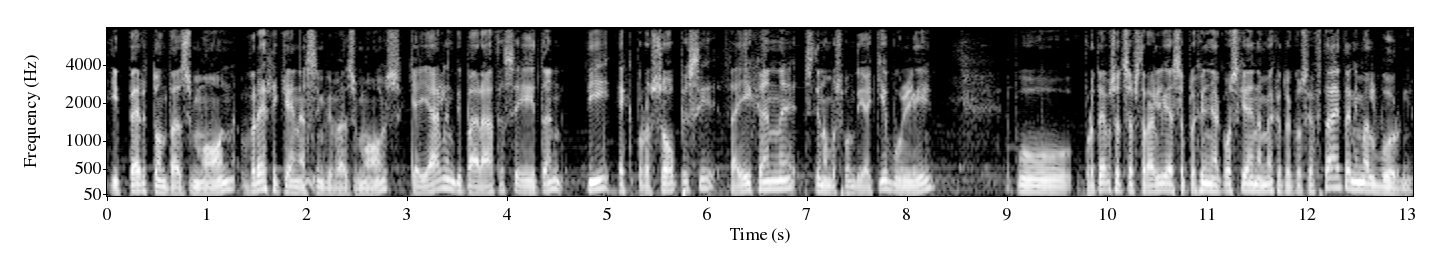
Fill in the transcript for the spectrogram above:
υπέρ των δασμών, βρέθηκε ένας συμβιβασμός και η άλλη αντιπαράθεση ήταν τι εκπροσώπηση θα είχαν στην Ομοσπονδιακή Βουλή που πρωτεύουσα της Αυστραλίας από το 1901 μέχρι το 1927 ήταν η Μαλβούρνη.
